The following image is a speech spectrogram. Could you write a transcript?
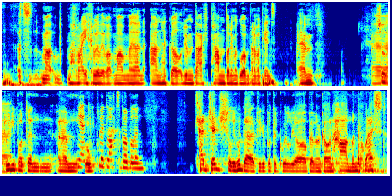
mae ma rhai chi wylio fo, mae ma o'n anhygol. Dwi'n mynd all pam do'n i'n gwybod amdano fo cynt. Um, uh, so dwi wedi bod yn... Um, Ie, yeah, dwi wedi gweld lot o bobl yn... Tangentially hwnna, dwi wedi bod yn gwylio be maen nhw'n cael yn Harmon Quest.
